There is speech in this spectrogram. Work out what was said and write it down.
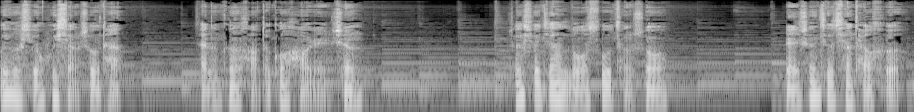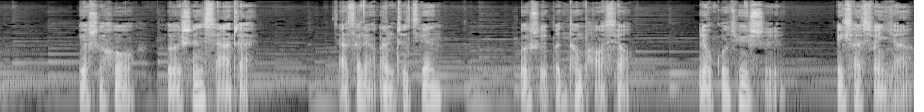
唯有学会享受它，才能更好的过好人生。哲学家罗素曾说：“人生就像条河，有时候河深狭窄，夹在两岸之间，河水奔腾咆哮，流过去时，飞下悬崖。”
